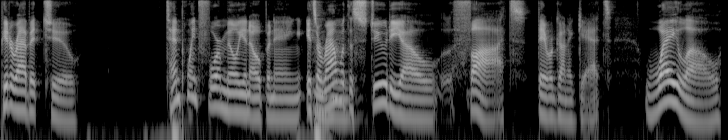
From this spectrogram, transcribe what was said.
Peter Rabbit 2 10.4 million opening. It's around what the studio thought they were going to get. Way low.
